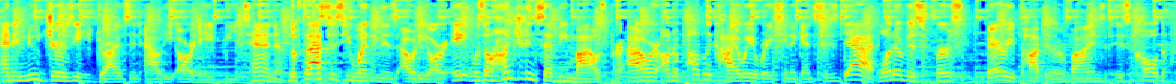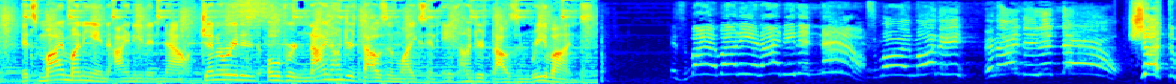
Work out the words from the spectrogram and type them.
and in New Jersey, he drives an Audi R8 V10. The fastest he went in his Audi R8 was 170 miles per hour on a public highway racing against his dad. One of his first very popular vines is called It's My Money and I Need It Now, generated over 900,000 likes and 800,000 revines. It's my money and I need it now. It's my money and I need it now! Shut the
